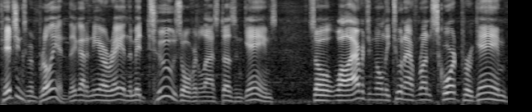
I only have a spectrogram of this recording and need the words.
pitching's been brilliant. They got an ERA in the mid twos over the last dozen games. So while averaging only two and a half runs scored per game,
